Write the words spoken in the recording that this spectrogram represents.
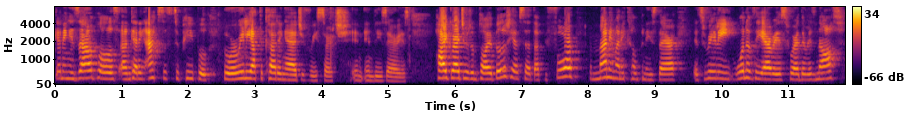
getting examples and getting access to people who are really at the cutting edge of research in, in these areas. High graduate employability, I've said that before. Many, many companies there. It's really one of the areas where there is not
